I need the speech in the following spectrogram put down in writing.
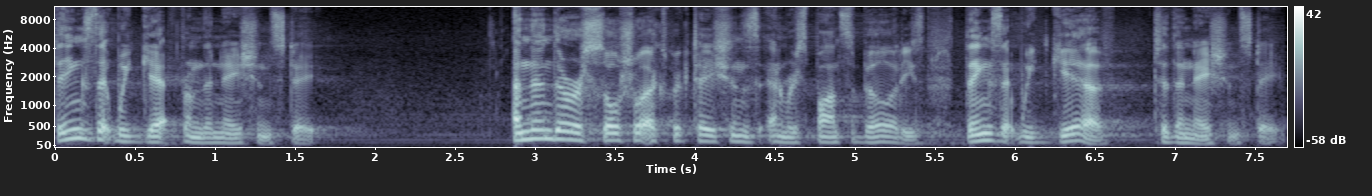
things that we get from the nation state. And then there are social expectations and responsibilities, things that we give to the nation state.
